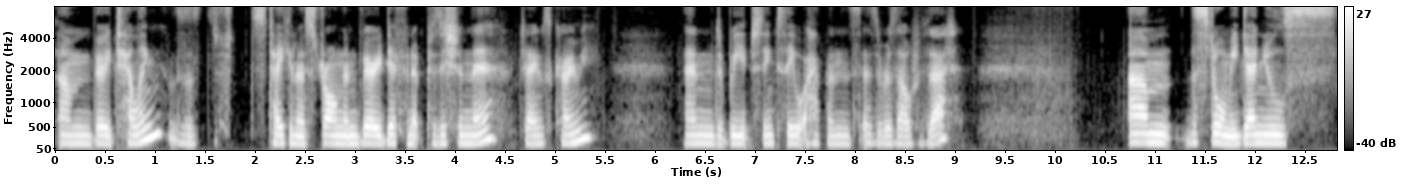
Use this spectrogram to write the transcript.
um, very telling. It's taken a strong and very definite position there, James Comey, and it'll be interesting to see what happens as a result of that. Um, the Stormy Daniels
